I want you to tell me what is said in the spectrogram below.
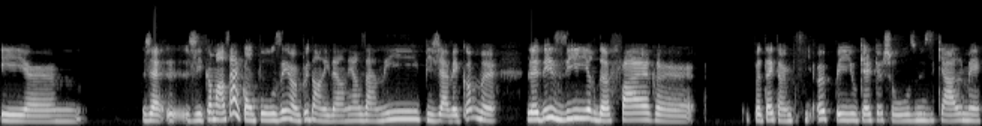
Et euh, j'ai commencé à composer un peu dans les dernières années, puis j'avais comme euh, le désir de faire euh, peut-être un petit EP ou quelque chose musical, mais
